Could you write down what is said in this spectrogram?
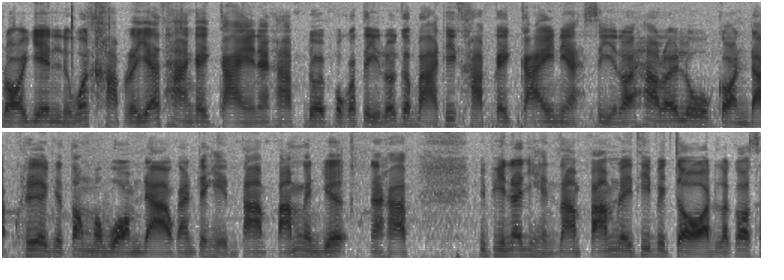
หล่อเย็นหรือว่าขับระยะทางไกลๆนะครับ โดยปกติรถกระบะที่ขับไกลๆเนี่ย 400-500 โลก่อนดับเครื่องจะต้องมาวอร์มดาวน์กันจะเห็นตามปั๊มกันเยอะนะครับ พี่พีน่าจะเห็นตามปั๊มเลยที่ไปจอดแล้วก็ส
